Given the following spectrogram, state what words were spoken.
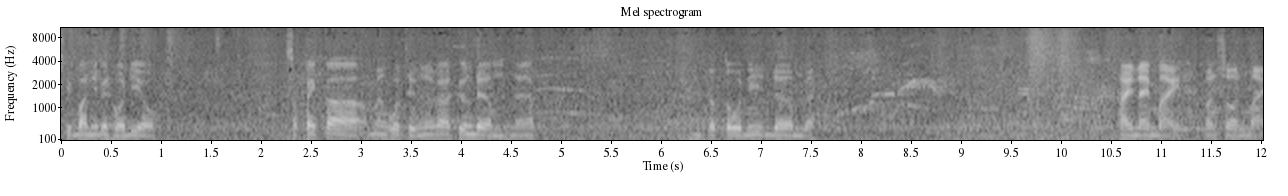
สีบรอนนี่เป็นหัวเดียว สเปคก็ไม่อพูดถึงแล้วก็เครื่องเดิมนะครับ ประตูนี้เดิมเลย ภายในใหม่คอนโซลใหม่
